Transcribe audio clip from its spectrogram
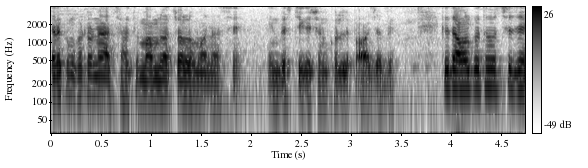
এরকম ঘটনা আছে, হয়তো মামলা চলমান আছে ইনভেস্টিগেশন করলে পাওয়া যাবে। কিন্তু আমার কথা হচ্ছে যে,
